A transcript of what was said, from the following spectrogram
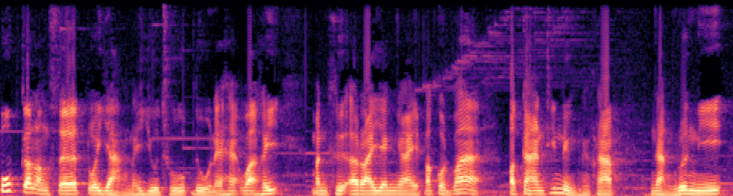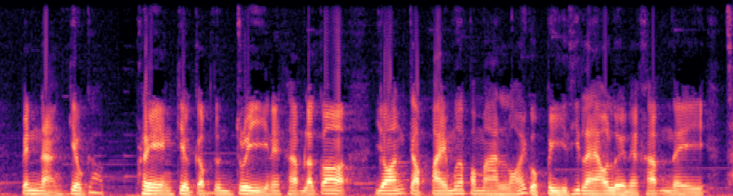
ปุ๊บก็ลองเซิร์ชตัวอย่างใน YouTube ดูนะฮะ ว่าเฮ้ยมันคืออะไรยังไง ปรากฏว่าประการที่1นงนะครับหนังเรื่องนี้เป็นหนังเกี่ยวกับ เพลงเกี่ยวกับดนตรีนะครับแล้วก็ย้อนกลับไปเมื่อประมาณร้อยกว่าปีที่แล้วเลยนะครับในไท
